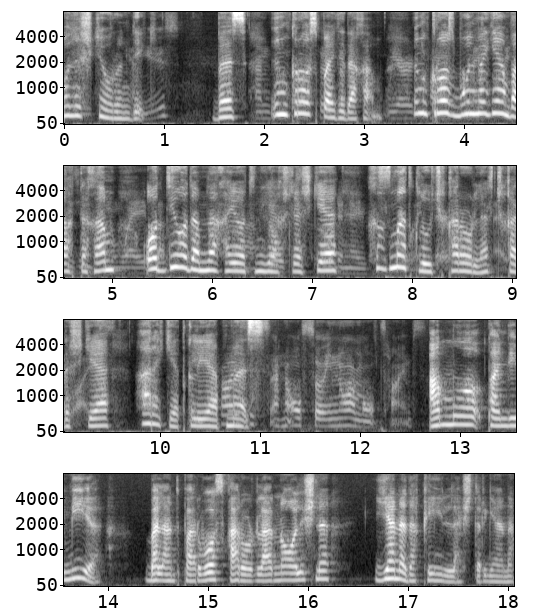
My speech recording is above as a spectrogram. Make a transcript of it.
olishga urindik. Biz inqiroz paytida ham inqiroz bo'lmagan vaqtda ham oddiy odamlar hayotini yaxshilashga xizmat qiluvchi qarorlar chiqarishga harakat qilyapmiz. ammo pandemiya balandparvoz qarorlarni olishni yanada qiyinlashtirgani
